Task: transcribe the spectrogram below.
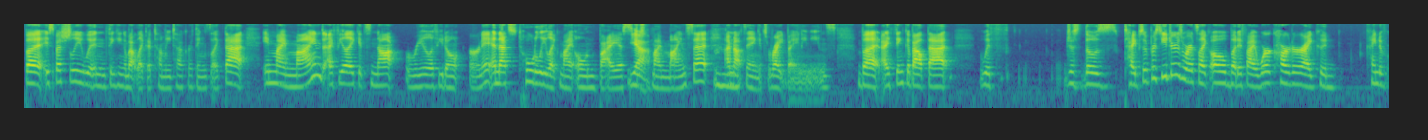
but especially when thinking about like a tummy tuck or things like that, in my mind I feel like it's not real if you don't earn it and that's totally like my own bias, Yeah. just my mindset. I'm mm-hmm. not saying it's right by any means, but I think about that with just those types of procedures where it's like, oh, but if I work harder, I could kind of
